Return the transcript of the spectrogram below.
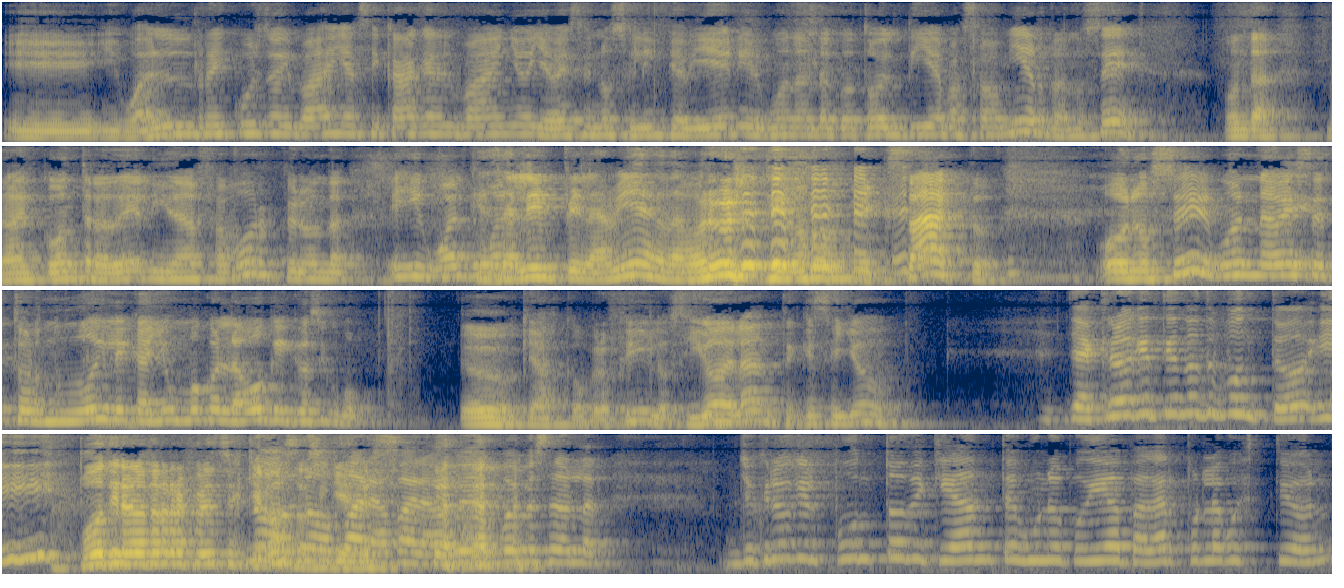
eh, igual Ray Kurzweil va y hace caca en el baño y a veces no se limpia bien y el buen anda con todo el día pasado mierda, no sé. Onda, nada en contra de él ni nada a favor, pero onda, es igual Que igual- se limpie la mierda, por último. Exacto. O no sé, bueno, una vez estornudó y le cayó un moco en la boca y quedó así como, oh, qué asco, pero filo, siguió adelante, qué sé yo. Ya creo que entiendo tu punto y... Puedo tirar otra referencia No, asquerosa no, si para, para, voy a, voy a empezar a hablar. Yo creo que el punto de que antes uno podía pagar por la cuestión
